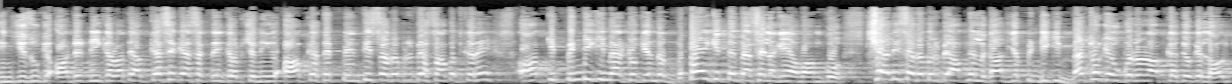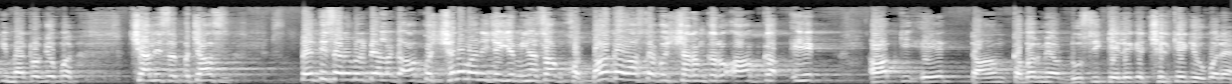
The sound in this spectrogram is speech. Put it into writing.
इन चीज़ों के ऑडिट नहीं करवाते, आप कैसे कह सकते हैं करप्शन नहीं? आप कहते हैं पैंतीस अरब रुपया साबित करें, आपकी पिंडी की मेट्रो के अंदर बताएँ कितने पैसे लगे हैं आवाम को। छियालीस अरब रुपया आपने लगा दिया पिंडी की मेट्रो के ऊपर और आप कहते हो कि लाहौर की मेट्रो के ऊपर। छियालीस पचास, पैंतीस अरब रुपया लगा, आपको शर्म आनी चाहिए मियाँ साहब। खुदा का वास्ता कोई शर्म करो, आपका एक आपकी एक टांग कबर में और दूसरी केले के छिलके के ऊपर है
